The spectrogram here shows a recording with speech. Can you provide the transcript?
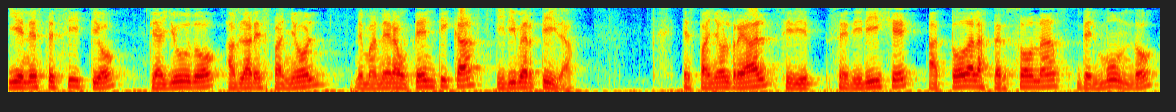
y en este sitio te ayudo a hablar español de manera auténtica y divertida. Español Real se dirige a todas las personas del mundo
